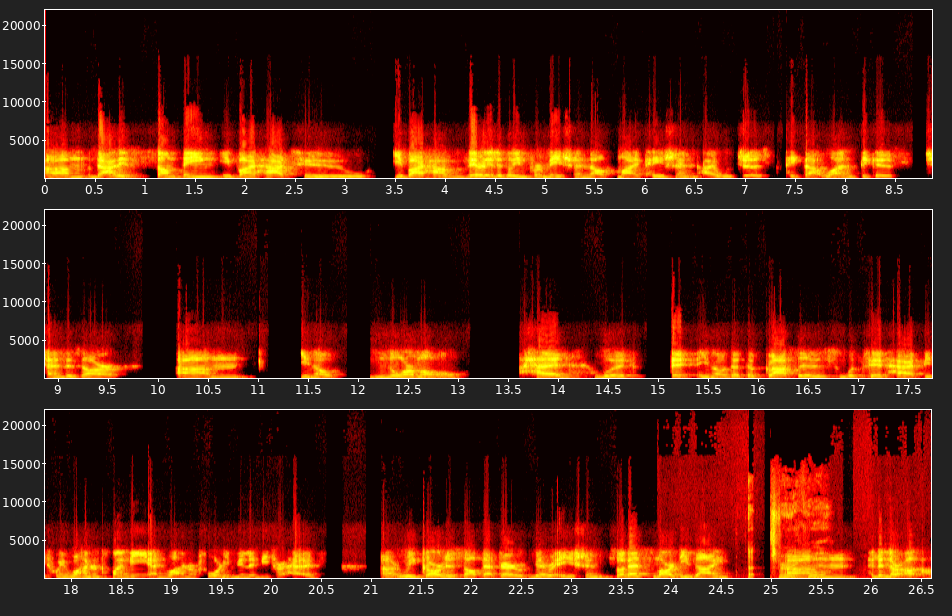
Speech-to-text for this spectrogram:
Um, that is something if I had to if I have very little information of my patient, I would just pick that one because chances are, um, you know, normal head would fit, you know, the, the glasses would fit head between 120 and 140 millimeter heads. Uh, regardless of that var- variation. So that's smart design. That's very um, cool. And then there are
